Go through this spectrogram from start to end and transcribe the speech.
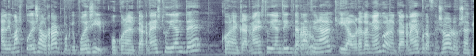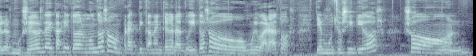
Además puedes ahorrar porque puedes ir o con el carnet de estudiante, con el carnet de estudiante internacional y ahora también con el carnet de profesor. O sea que los museos de casi todo el mundo son prácticamente gratuitos o muy baratos. Y en muchos sitios son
